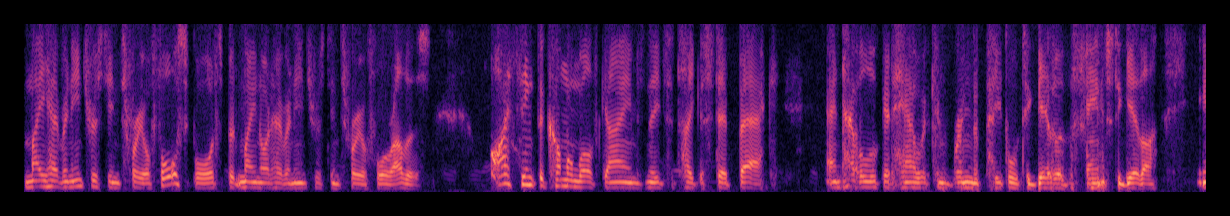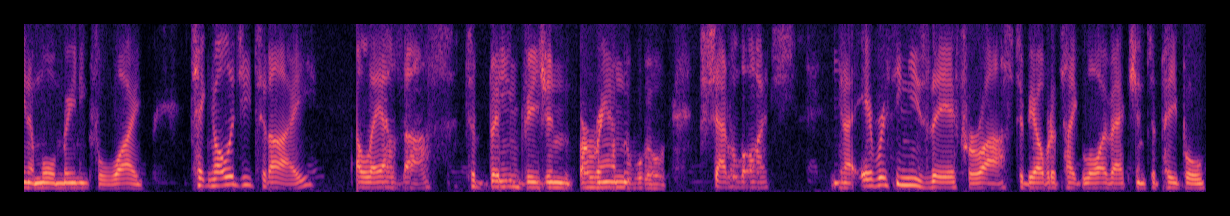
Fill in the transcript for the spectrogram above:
may have an interest in three or four sports but may not have an interest in three or four others. I think the Commonwealth Games needs to take a step back and have a look at how it can bring the people together, the fans together in a more meaningful way. Technology today allows us to beam vision around the world. Satellites, you know, everything is there for us to be able to take live action to people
